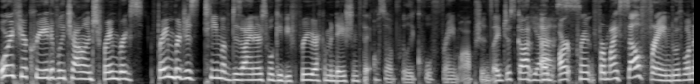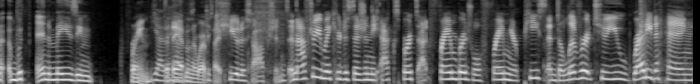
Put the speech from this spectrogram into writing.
Or if you're creatively challenged, Framebridge's, Framebridge's team of designers will give you free recommendations. They also have really cool frame options. I just got an art print for myself framed with one with an amazing frame yeah, that they, they, have have on their website. the cutest options. And after you make your decision, the experts at FrameBridge will frame your piece and deliver it to you, ready to hang.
